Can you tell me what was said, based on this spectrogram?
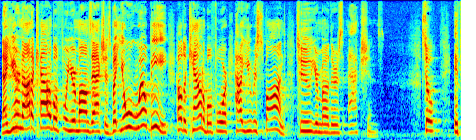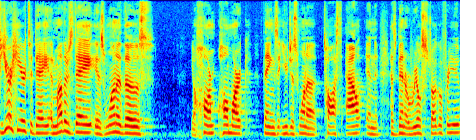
Now, you're not accountable for your mom's actions, but you will be held accountable for how you respond to your mother's actions. So, if you're here today and Mother's Day is one of those you know, hallmark things that you just want to toss out and has been a real struggle for you,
